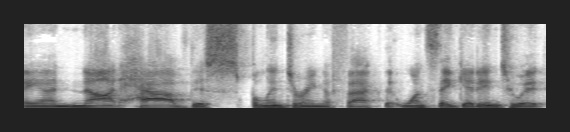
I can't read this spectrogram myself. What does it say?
and not have this splintering effect that once they get into it,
